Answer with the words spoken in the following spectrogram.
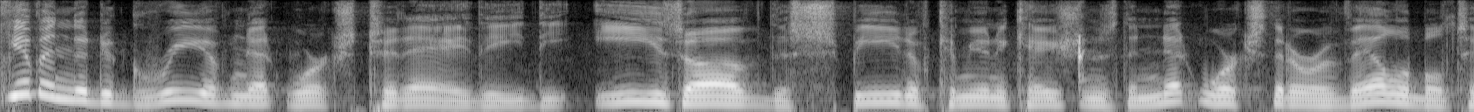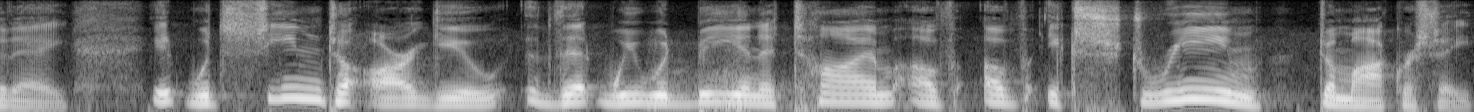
given the degree of networks today, the, the ease of, the speed of communications, the networks that are available today, it would seem to argue that we would be in a time of, of extreme democracy.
